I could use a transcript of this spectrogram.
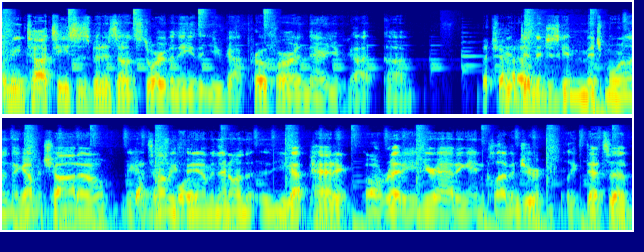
I mean, Tatis has been his own story, but then you've got Profar in there. You've got um, Machado. Didn't they just get Mitch Moreland? They got Machado. They got, got Tommy Pham, and then on the you got Paddack already, and you're adding in Clevinger. Like that's a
